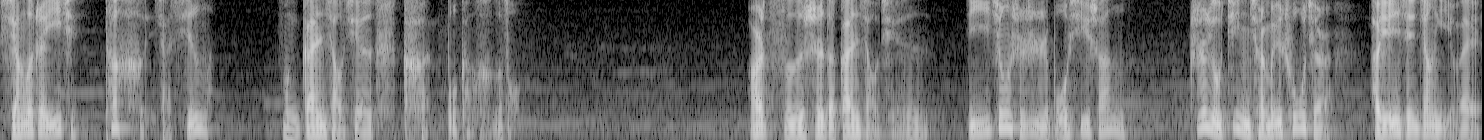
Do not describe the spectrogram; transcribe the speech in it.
想到这一切，他狠下心了，问甘小钱肯不肯合作。而此时的甘小钱已经是日薄西山了，只有进气没出气。他严显江以为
